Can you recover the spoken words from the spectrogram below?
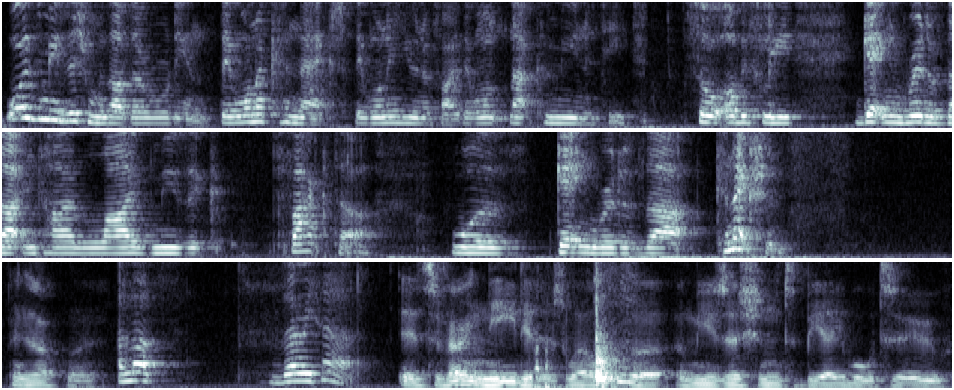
What is a musician without their audience? They want to connect, they want to unify, they want that community. So obviously, getting rid of that entire live music factor was getting rid of that connection, exactly and that's very sad it's very needed as well mm-hmm. for a musician to be able to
